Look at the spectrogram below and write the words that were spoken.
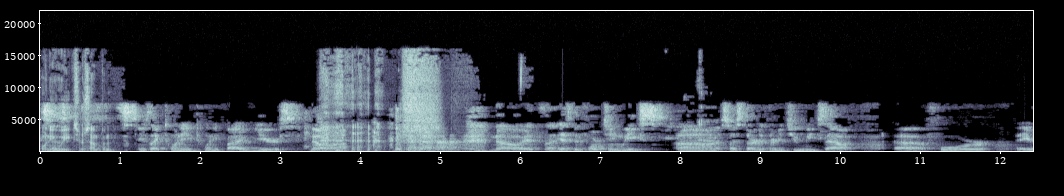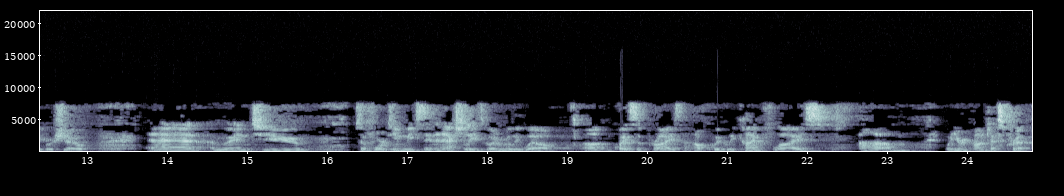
20 weeks or something Seems like 20, 25 years. No, um, no, it's uh, it's been 14 weeks. Uh, so I started 32 weeks out uh, for the April show, and I'm going to so 14 weeks in, and actually it's going really well. Um, I'm quite surprised at how quickly time flies um, when you're in contest prep.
